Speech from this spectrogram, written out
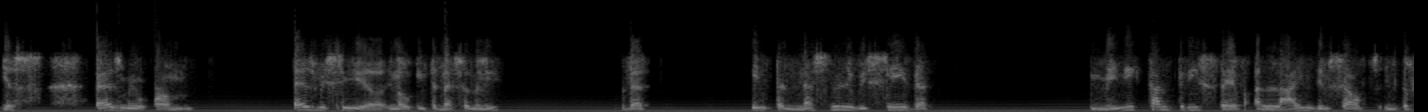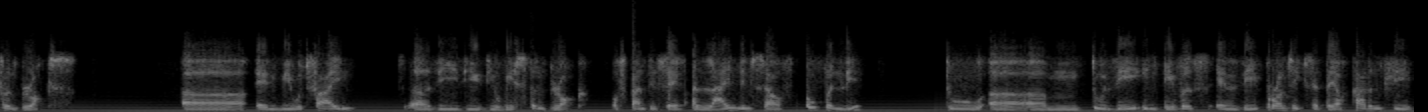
Yes, as we um, as we see, you know, internationally, that internationally, we see that many countries have aligned themselves in different blocks. Uh, and we would find uh, the, the, the, Western bloc of countries have aligned themselves openly to, uh, um, to their endeavors and the projects that they are currently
